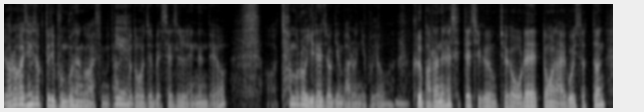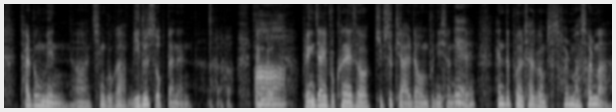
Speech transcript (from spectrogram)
여러 가지 해석들이 분분한 것 같습니다. 예. 저도 어제 메시지를 냈는데요. 어, 참으로 이례적인 발언이고요. 음. 그 발언을 했을 때 지금 제가 오랫동안 알고 있었던 탈북민 어, 친구가 믿을 수 없다는 생각, 아. 굉장히 북한에서 깊숙이 알다 온 분이셨는데 예. 핸드폰을 찾아보면서 설마 설마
